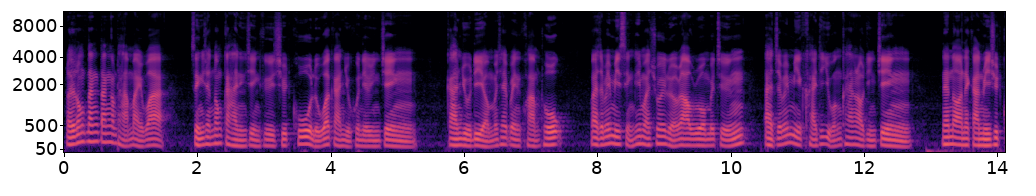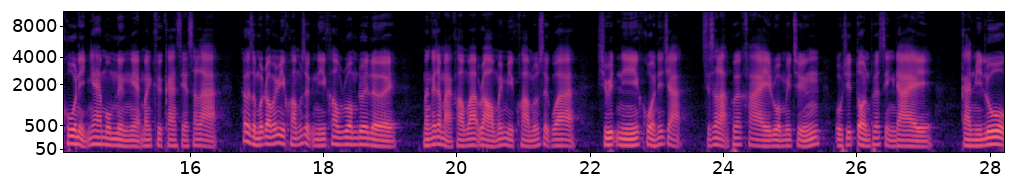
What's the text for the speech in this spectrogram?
เราจะต้องตั้งตั้งคำถามใหม่ว่า สิ่งที่ฉันต้องการจริง ๆ คือชีวิตคู่หรือว่าการอยู่คนเดียวจริง ๆ การอยู่เดี่ยวไม่ใช่เป็นความทุกข์อาจจะไม่มีสิ่งที่มาช่วยเหลือเรารวมไปถึง อาจจะไม่มีใครที่อยู่ข้างๆเราจริง ๆ แน่นอนในการมีชีวิตคู่อีกแง่มุมหนึ่งเนี่ยมันคือการเสียสละ ถ้าสมมติเราไม่มีความรู้สึกนี้เข้าร่วมด้วยเลย มันก็จะหมายความว่าเราไม่มีความรู้สึกว่าชีวิตนี้ควรที่จะเสียสละเพื่อใครรวมไปถึงอุทิศตนเพื่อสิ่งใด การมีลูก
